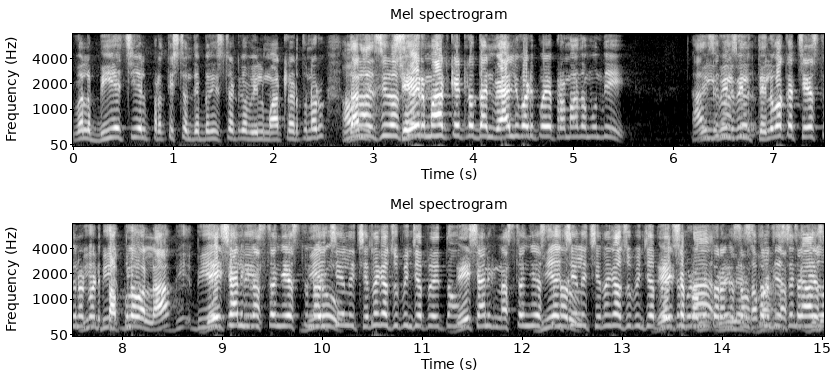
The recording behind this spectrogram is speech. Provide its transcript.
ఇవాళ బిహెచ్ఎల్ ప్రతిష్టను దెబ్బతీసినట్టుగా వీళ్ళు మాట్లాడుతున్నారు. షేర్ మార్కెట్లో దాని వాల్యూ పడిపోయే ప్రమాదం ఉంది. వీళ్ళు- తెలియక చేస్తున్నటువంటి తప్పుల వల్ల దేశానికి నష్టం చేస్తున్నారు చిన్నగా చూపించే ప్రయత్నం దేశానికి నష్టం చేస్తున్నారు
